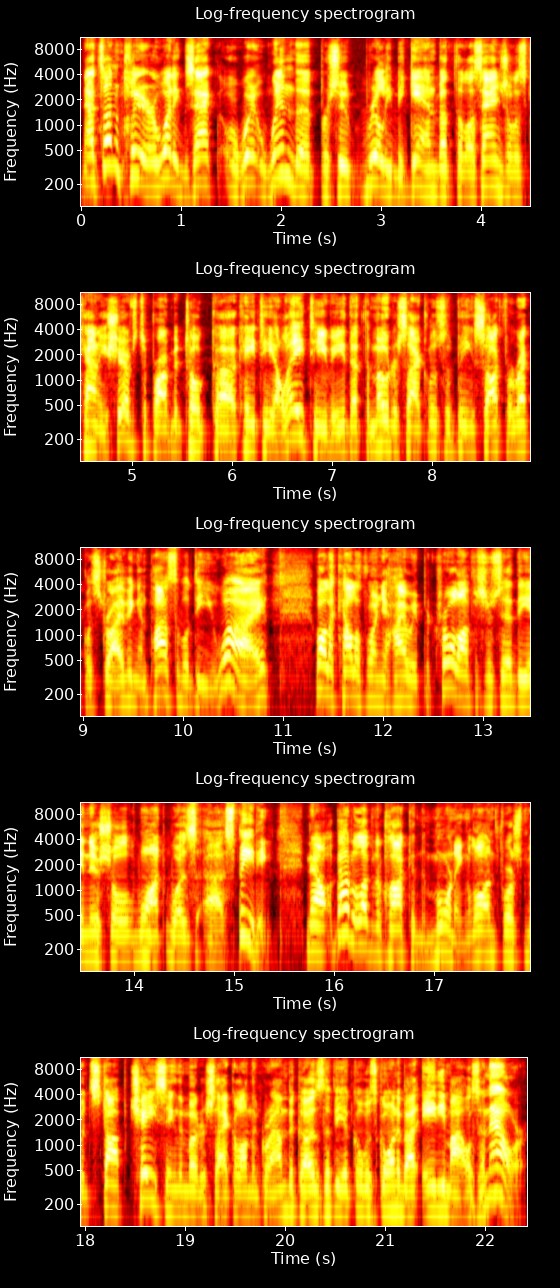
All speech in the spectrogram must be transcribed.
Now, it's unclear what exact or wh- when the pursuit really began, but the Los Angeles County Sheriff's Department told uh, KTLA TV that the motorcyclist was being sought for reckless driving and possible DUI, while a California Highway Patrol officer said the initial want was uh, speeding. Now, about 11 o'clock in the morning, law enforcement stopped chasing the motorcycle on the ground because the vehicle was going about 80 miles an hour.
